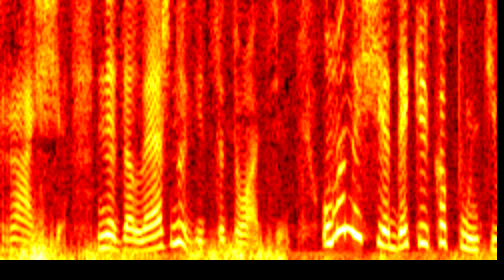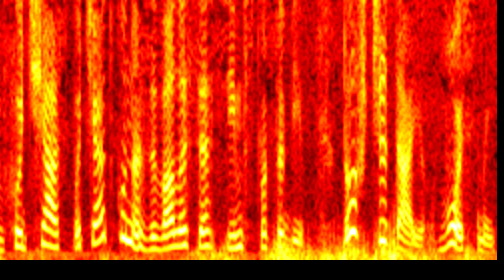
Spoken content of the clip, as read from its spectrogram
краще, незалежно від ситуації. У мене ще декілька пунктів, хоча спочатку називалося сім способів. Тож читаю: восьмий.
